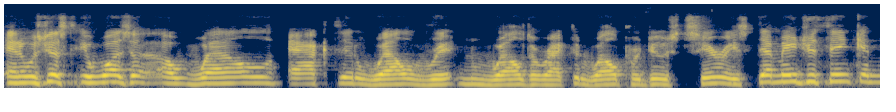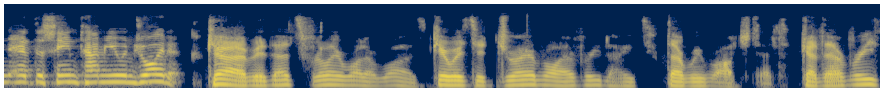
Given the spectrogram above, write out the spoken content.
And it was just, it was a, a well acted, well written, well directed, well produced series that made you think and at the same time you enjoyed it. Yeah, I mean, that's really what it was. It was enjoyable every night that we watched it. Got every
